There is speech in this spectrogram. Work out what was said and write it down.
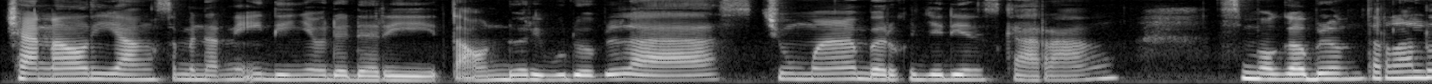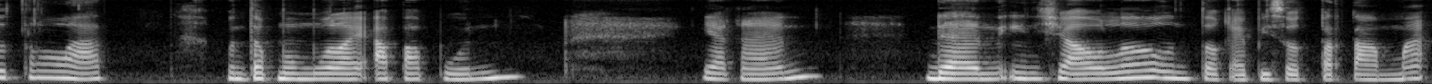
channel yang sebenarnya idenya udah dari tahun 2012, cuma baru kejadian sekarang. Semoga belum terlalu telat untuk memulai apa pun, ya kan? Dan insya Allah untuk episode pertama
